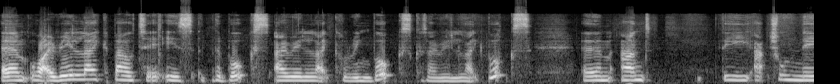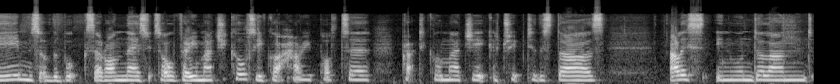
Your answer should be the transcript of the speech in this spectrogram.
Um, what I really like about it is the books. I really like colouring books because I really like books. Um, and the actual names of the books are on there, so it's all very magical. So you've got Harry Potter, Practical Magic, A Trip to the Stars, Alice in Wonderland.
